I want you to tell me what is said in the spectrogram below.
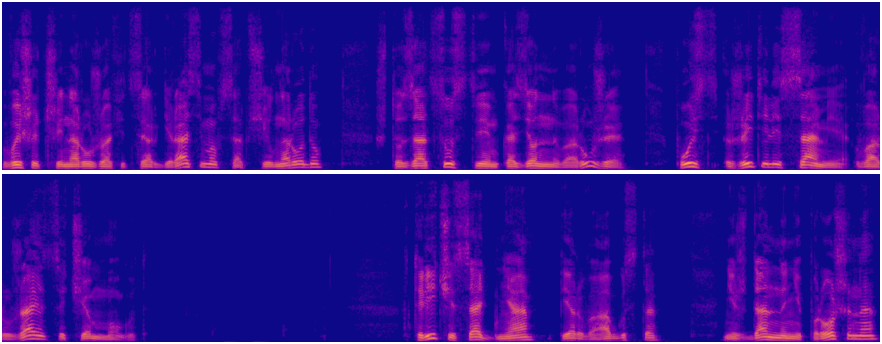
Вышедший наружу офицер Герасимов сообщил народу, что за отсутствием казенного оружия пусть жители сами вооружаются, чем могут. В три часа дня 1 августа нежданно-непрошено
